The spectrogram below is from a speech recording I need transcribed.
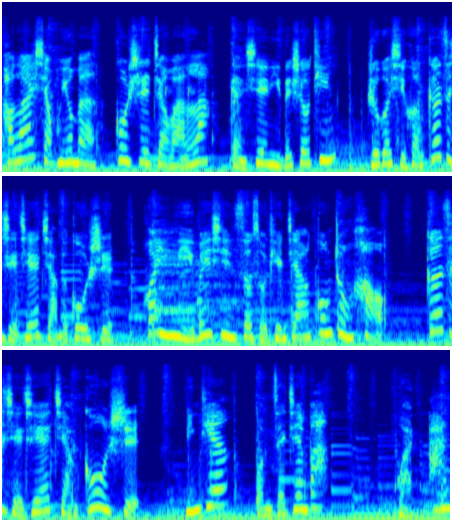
好了，小朋友们，故事讲完了，感谢你的收听。如果喜欢鸽子姐姐讲的故事，欢迎你微信搜索添加公众号“鸽子姐姐讲故事”。明天我们再见吧，晚安。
